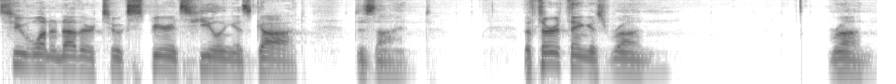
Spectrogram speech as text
to one another to experience healing as God designed. The third thing is run. Run.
